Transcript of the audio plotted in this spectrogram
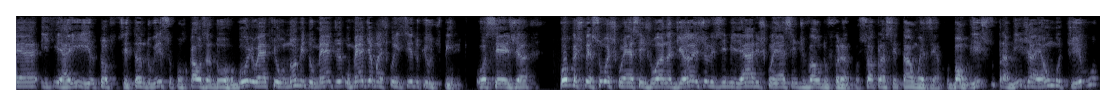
é, e aí estou citando isso por causa do orgulho, é que o nome do médium, o médium é mais conhecido que o espírito. Ou seja, poucas pessoas conhecem Joana de Ângeles e milhares conhecem Divaldo Franco, só para citar um exemplo. Bom, isso para mim já é um motivo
